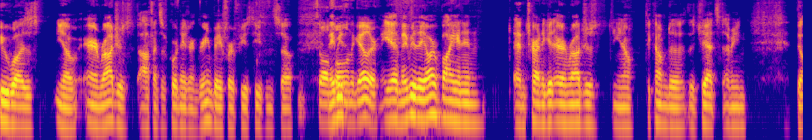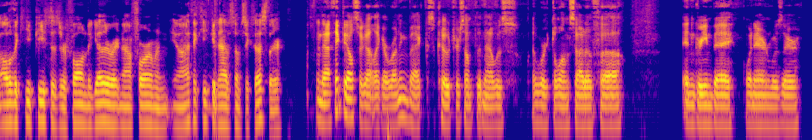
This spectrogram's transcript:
who was you know Aaron Rodgers' offensive coordinator in Green Bay for a few seasons. So It's all Maybe- falling together. yeah, maybe they are buying in and trying to get Aaron Rodgers, you know, to come to the Jets. I mean, the, all the key pieces are falling together right now for him, and you know, I think he could have some success there. And I think they also got like a running backs coach or something that was that worked alongside of uh, in Green Bay when Aaron was there.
